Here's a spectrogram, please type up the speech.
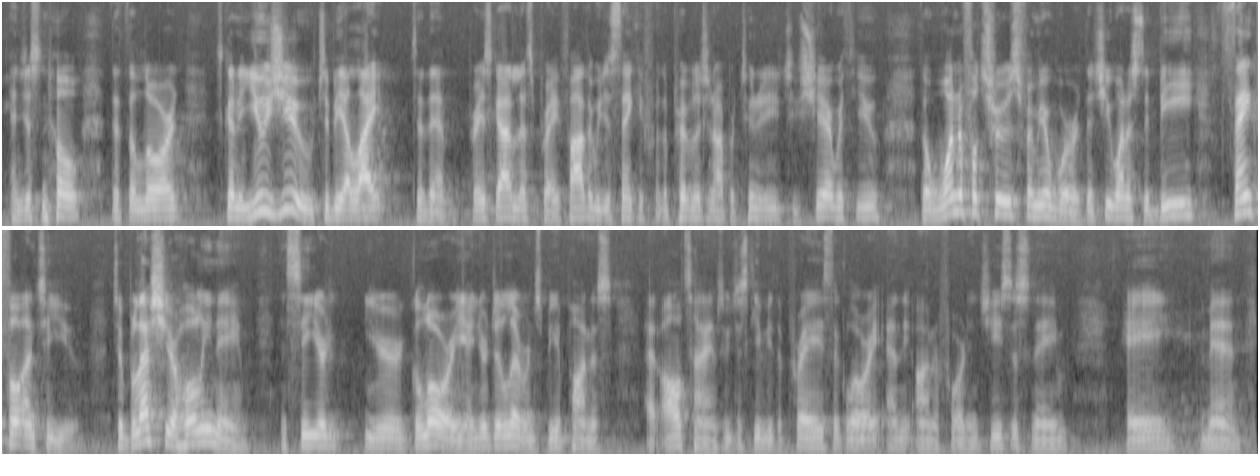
and just know that the Lord is going to use you to be a light to them. Praise God. Let's pray. Father, we just thank you for the privilege and opportunity to share with you the wonderful truths from your word that you want us to be thankful unto you, to bless your holy name, and see your, your glory and your deliverance be upon us at all times. We just give you the praise, the glory, and the honor for it. In Jesus' name, amen.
